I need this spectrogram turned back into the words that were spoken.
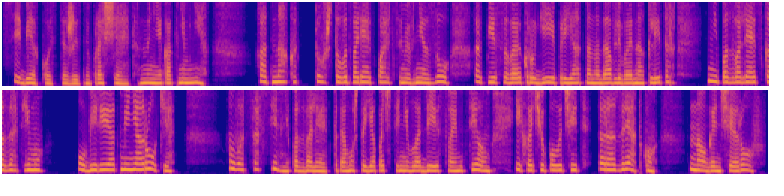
Себе Костя жизнь упрощает, но никак не мне. Однако то, что вытворяет пальцами внизу, описывая круги и приятно надавливая на клитор, не позволяет сказать ему «Убери от меня руки». Вот совсем не позволяет, потому что я почти не владею своим телом и хочу получить разрядку. Но Гончаров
